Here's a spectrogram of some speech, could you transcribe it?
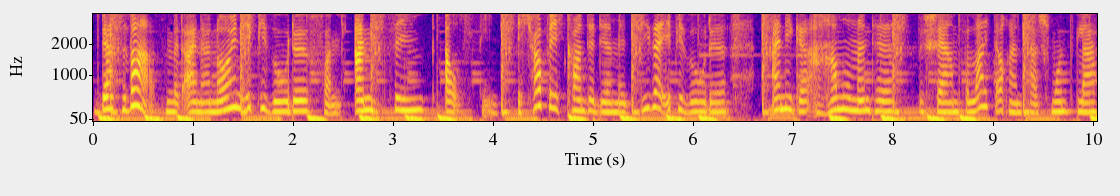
Das war's mit einer neuen Episode von Anziehend Ausziehend. Ich hoffe, ich konnte dir mit dieser Episode einige Aha-Momente bescheren, vielleicht auch ein paar Schmunzler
